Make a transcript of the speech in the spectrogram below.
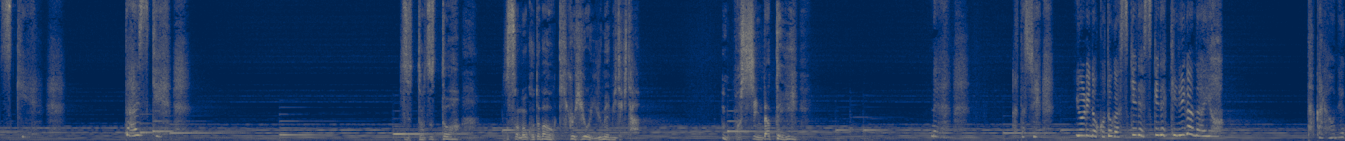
好き。大好き。ずっとその言葉を聞く日を夢見てきた。もう死んだっていい。ねえ私ユリのことが好きで好きでキリがないよ。だからお願い。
